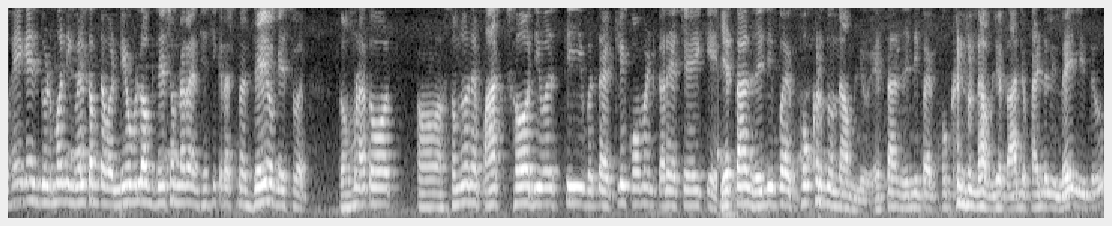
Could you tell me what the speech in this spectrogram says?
તો hey guys good morning welcome to our new blog જય સોમનારાયણ જય શ્રી કૃષ્ણ, જય યોગેશ્વર. તો હમણાં તો સમજો ને, પાંચ, છ દિવસથી બધા એટલી કોમેન્ટ કરે છે કે હેતાન જયદીપભાઈ ખોખરનું નામ લ્યો. હેતાન જયદીપભાઈ ખોખરનું નામ લ્યો. તો આજે ફાઇનલી લઈ લીધું.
